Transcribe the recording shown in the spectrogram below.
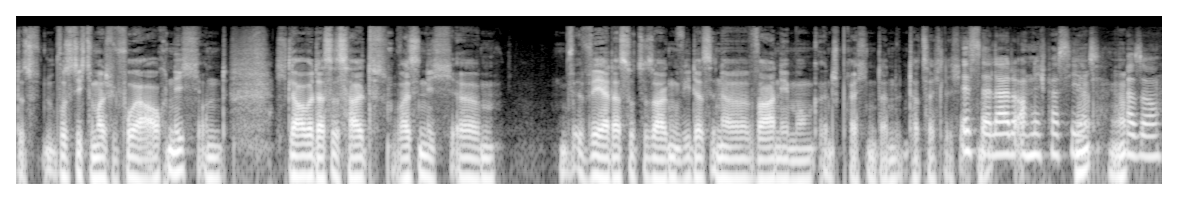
das wusste ich zum Beispiel vorher auch nicht. Und ich glaube, das ist halt, weiß ich nicht, ähm, wer das sozusagen, wie das in der Wahrnehmung entsprechend dann tatsächlich ist. Ist ja ne? leider auch nicht passiert. Ja, ja. Also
